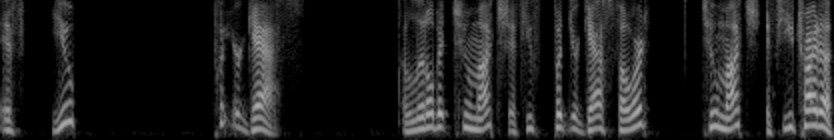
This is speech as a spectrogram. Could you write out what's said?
If you put your gas a little bit too much, if you put your gas forward too much, if you try to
